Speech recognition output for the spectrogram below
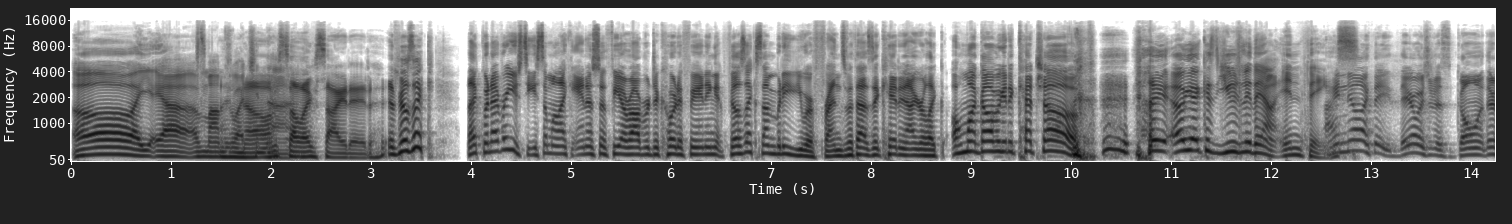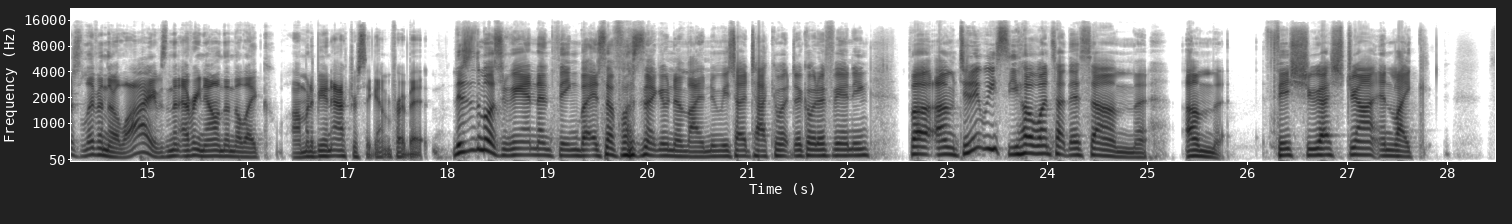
Oh yeah, mom's watching know, I'm so excited. It feels like like whenever you see someone like Anna Sophia Robert Dakota Fanning, it feels like somebody you were friends with as a kid, and now you're like, oh my god, we're gonna catch up. oh yeah, because usually they aren't in things. I know, like they they always are just going, they're just living their lives, and then every now and then they're like, I'm gonna be an actress again for a bit. This is the most random thing, but it's the first thing that came to mind when we started talking about Dakota Fanning. But um, didn't we see her once at this um um fish restaurant and like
